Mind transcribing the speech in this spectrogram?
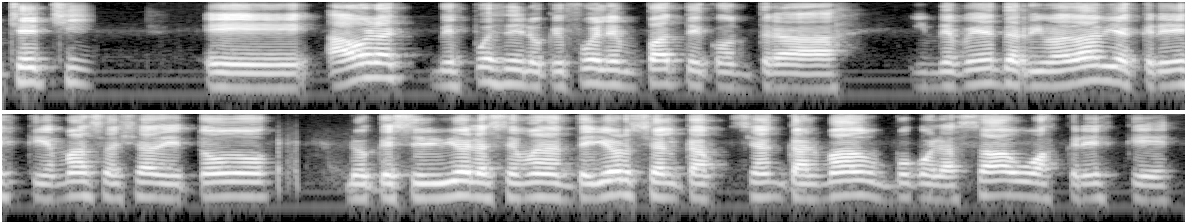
Chechi. Eh, ahora, después de lo que fue el empate contra Independiente Rivadavia, ¿crees que más allá de todo lo que se vivió la semana anterior se han calmado un poco las aguas? ¿Crees que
